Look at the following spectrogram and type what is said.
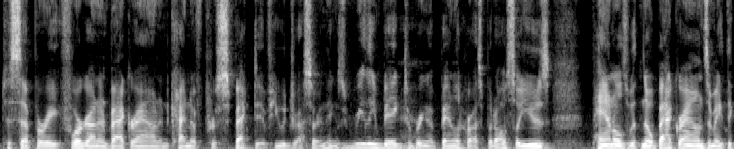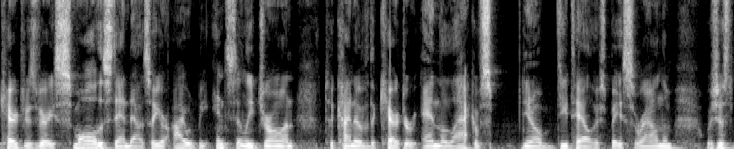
to separate foreground and background and kind of perspective. He would draw certain things really big to bring a panel across, but also use panels with no backgrounds and make the characters very small to stand out. So your eye would be instantly drawn to kind of the character and the lack of you know detail or space around them was just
